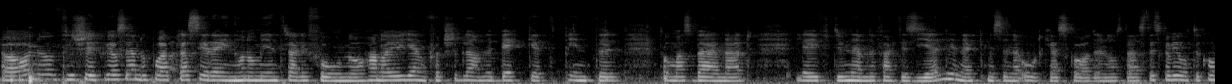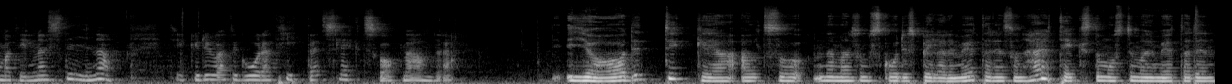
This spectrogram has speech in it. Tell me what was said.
Ja, nu försöker vi oss ändå på att placera in honom i en tradition och han har ju jämförts ibland med Beckett, Pinter, Thomas Bernhard. Leif, du nämner faktiskt Jelinek med sina ordkaskader någonstans. Det ska vi återkomma till. Men Stina, tycker du att det går att hitta ett släktskap med andra? Ja, det tycker jag. Alltså, när man som skådespelare möter en sån här text, då måste man ju möta den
